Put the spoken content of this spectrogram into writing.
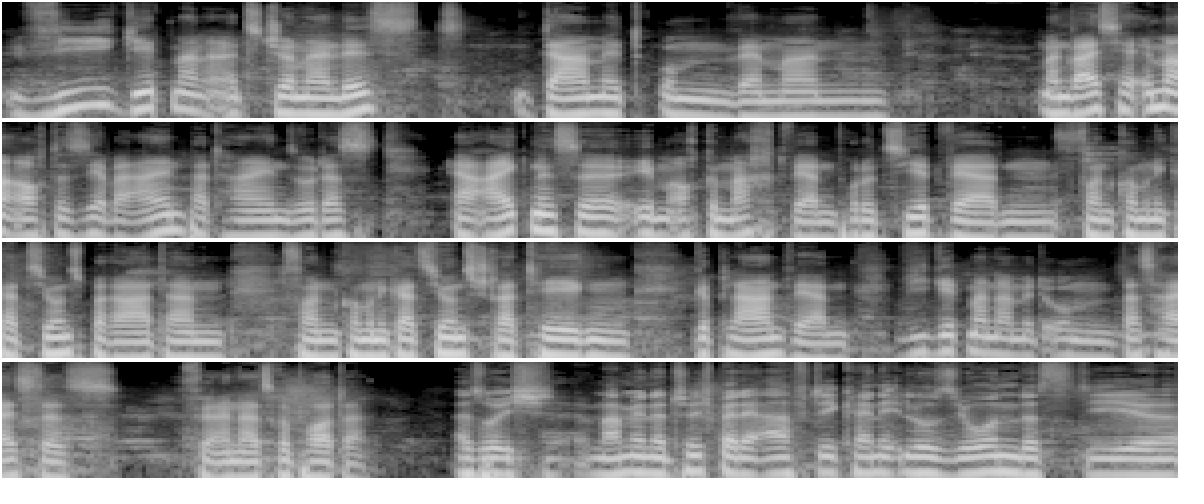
Wie geht man als Journalist damit um, wenn man, man weiß ja immer auch, das ist ja bei allen Parteien so, dass Ereignisse eben auch gemacht werden, produziert werden, von Kommunikationsberatern, von Kommunikationsstrategen geplant werden. Wie geht man damit um? Was heißt das für einen als Reporter? Also ich mache mir natürlich bei der AfD keine Illusion, dass die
